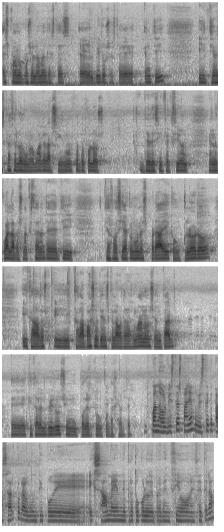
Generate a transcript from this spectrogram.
es cuando posiblemente estés, el virus esté en ti y tienes que hacerlo de una manera, sin unos protocolos de desinfección, en el cual la persona que está delante de ti te rocía con un spray, con cloro, y cada, dos, y cada paso tienes que lavarte las manos, sentar eh, quitar el virus sin poder tú contagiarte. Cuando volviste a España, ¿tuviste que pasar por algún tipo de examen, de protocolo de prevención, etcétera?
